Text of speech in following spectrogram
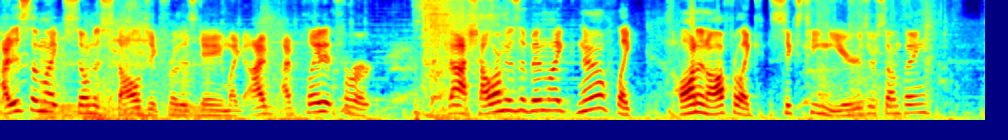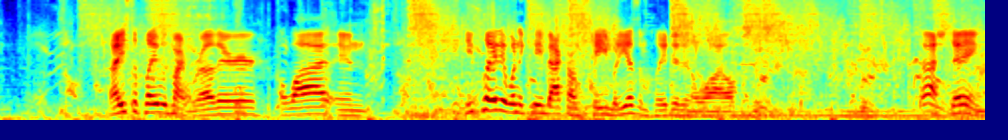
I just am like so nostalgic for this game. Like I've I've played it for gosh, how long has it been like now? Like on and off for like 16 years or something. I used to play it with my brother a lot and he played it when it came back on Steam, but he hasn't played it in a while. Gosh dang.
